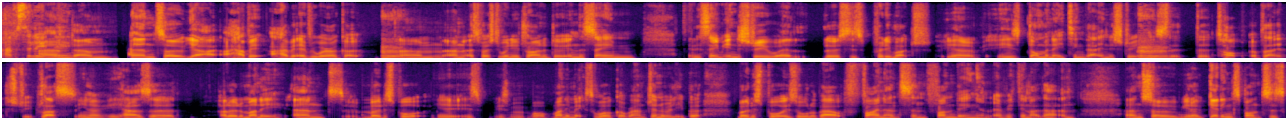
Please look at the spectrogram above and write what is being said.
Absolutely. And um, and so yeah, I have it. I have it everywhere I go. Mm. Um, and especially when you're trying to do it in the same in the same industry where Lewis is pretty much you know he's dominating that industry. Mm. He's the, the top of that industry. Plus, you know, he has a a load of money. And motorsport is, is well, money makes the world go round generally, but motorsport is all about finance and funding and everything like that. And and so you know, getting sponsors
